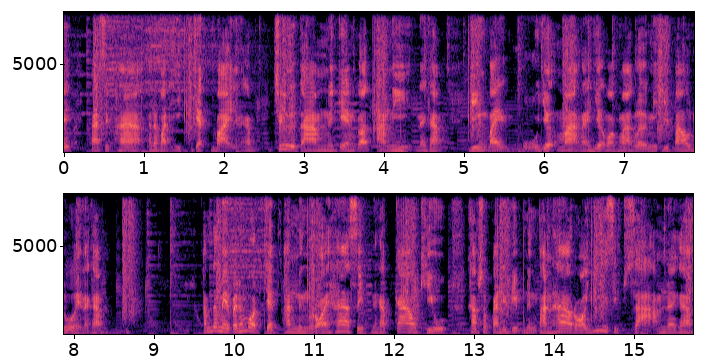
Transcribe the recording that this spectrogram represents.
2,285 พันธบัตรอีก 7 ใบนะครับ ชื่อตามในเกมก็ตามนี้นะครับ ยิงไปโหเยอะมากนะ เยอะมากๆเลยมีชี้เป้าด้วยนะครับทำดาเมจไปทั้งหมด 7,150 นะครับ 9 คิวค่าประสบการณ์ดิบๆ 1,523 นะครับ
